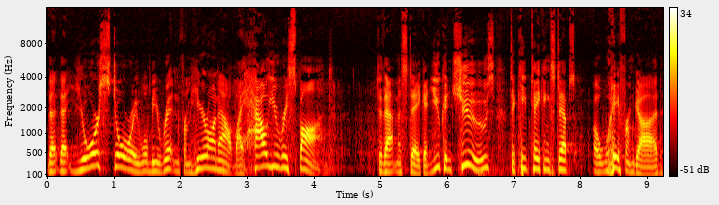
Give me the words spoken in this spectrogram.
that, that your story will be written from here on out by how you respond to that mistake. And you can choose to keep taking steps away from God,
